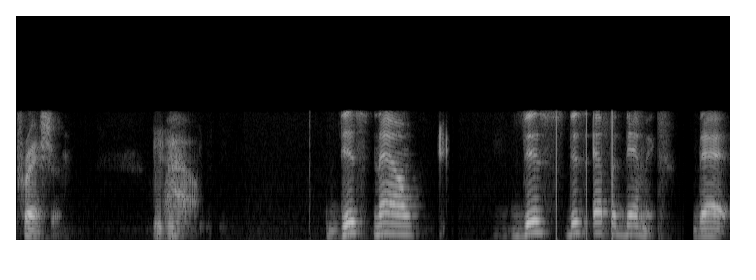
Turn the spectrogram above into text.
pressure. Mm-hmm. Wow. This now, this this epidemic that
